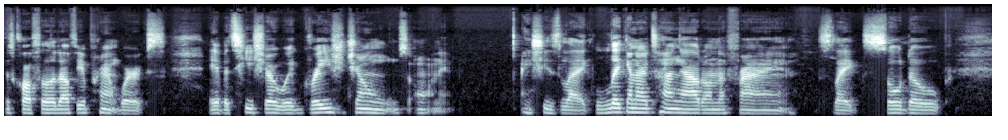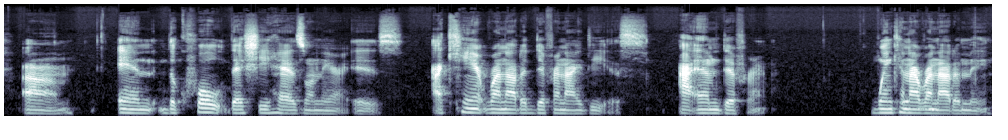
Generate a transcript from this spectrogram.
It's called Philadelphia Printworks. They have a t-shirt with Grace Jones on it. And she's like licking her tongue out on the front. It's like so dope. Um, and the quote that she has on there is I can't run out of different ideas. I am different. When can I run mm. out of me?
